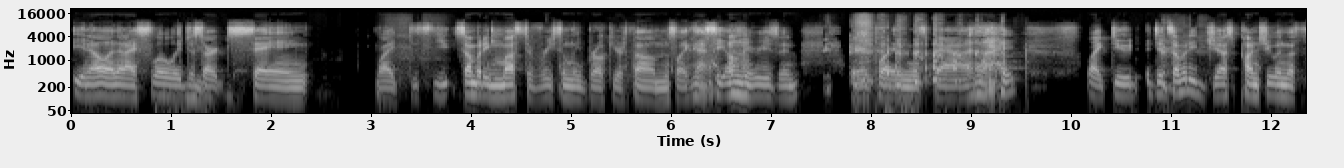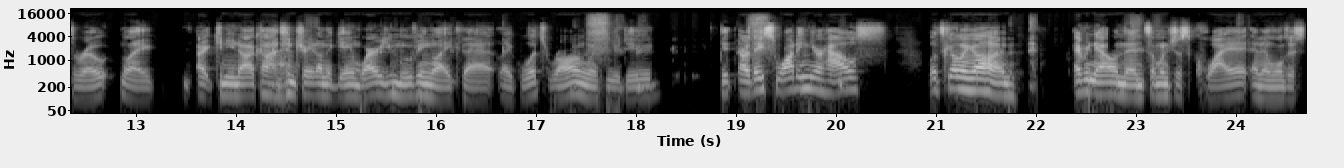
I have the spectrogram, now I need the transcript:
You know, and then I slowly just Mm. start saying like you, somebody must have recently broke your thumbs. Like that's the only reason they're playing this bad. Like, like, dude, did somebody just punch you in the throat? Like, right, can you not concentrate on the game? Why are you moving like that? Like, what's wrong with you, dude? Did, are they swatting your house? What's going on? Every now and then, someone's just quiet, and then we'll just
